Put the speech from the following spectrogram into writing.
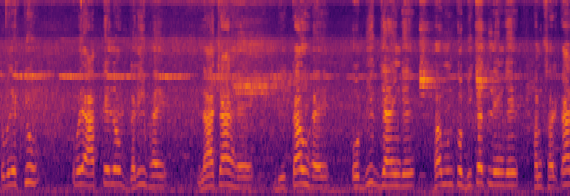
तो बोले क्यों? तो बोले आपके लोग गरीब है लाचार है बिकाऊ है वो बिक जाएंगे हम उनको बिकत लेंगे हम सरकार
